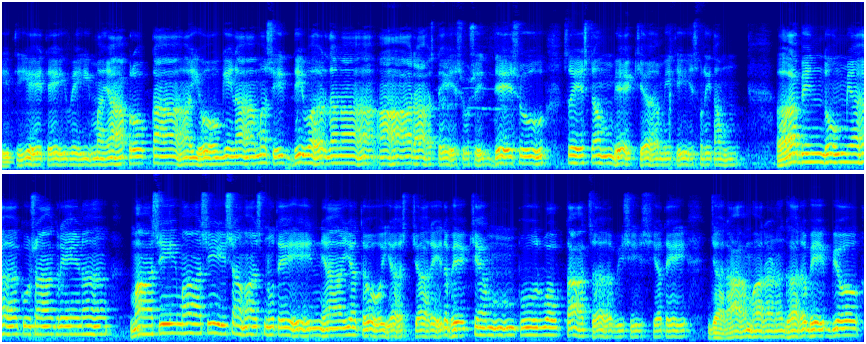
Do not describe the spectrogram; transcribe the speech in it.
इति एते वै मया प्रोक्ता योगिनां सिद्धिवर्धना आहारास्तेषु सिद्धेषु श्रेष्ठं भेक्ष्यमिति स्मृतम्। अबिन्दुं यः कुशाग्रेण मासि मासि समश्नुते न्यायतो यश्चरेद्भेक्ष्यं पूर्वोक्तात् स विशिष्यते। जरामरणगर्भेभ्यो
